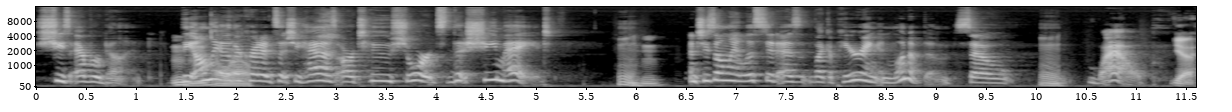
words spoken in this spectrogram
she's ever done. The mm-hmm. only Oh, other wow. credits that she has are two shorts that she made. mhm. And she's only listed as like appearing in one of them. So, hmm. wow. yeah,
